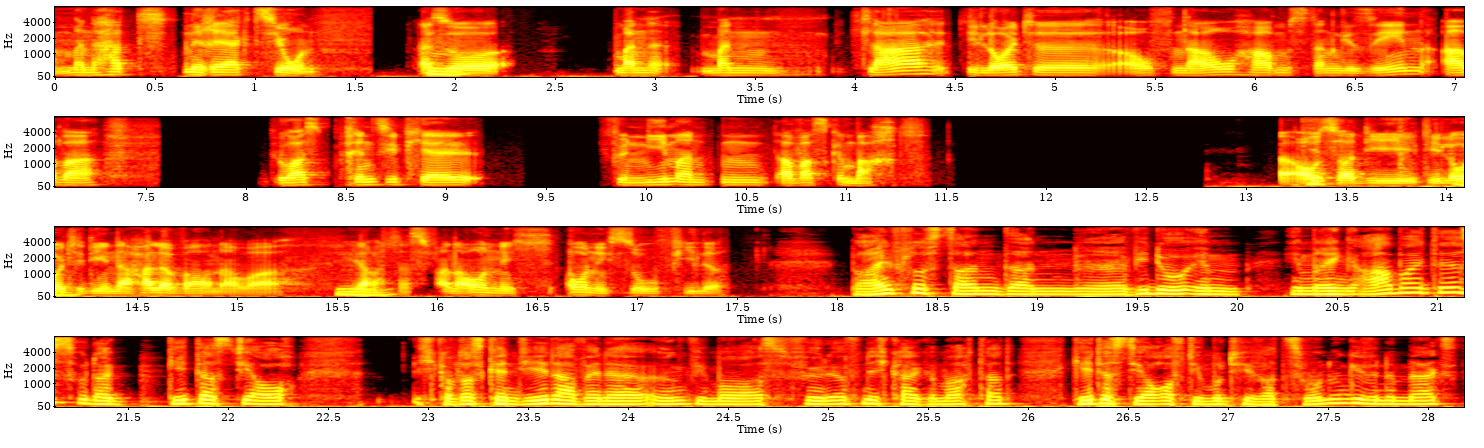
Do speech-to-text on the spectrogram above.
Man hat eine Reaktion. Also mhm. man, man, klar, die Leute auf Now haben es dann gesehen, aber du hast prinzipiell für niemanden da was gemacht. Außer die, die Leute, die in der Halle waren, aber mhm. ja, das waren auch nicht, auch nicht so viele beeinflusst dann, dann äh, wie du im, im Ring arbeitest? Oder geht das dir auch, ich glaube, das kennt jeder, wenn er irgendwie mal was für die Öffentlichkeit gemacht hat, geht es dir auch auf die Motivation irgendwie, wenn du merkst,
